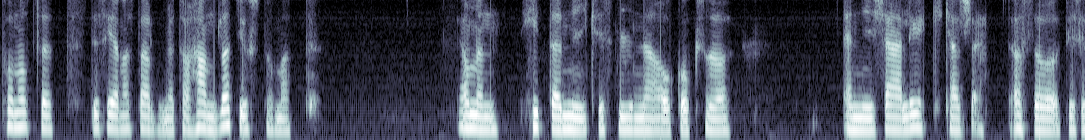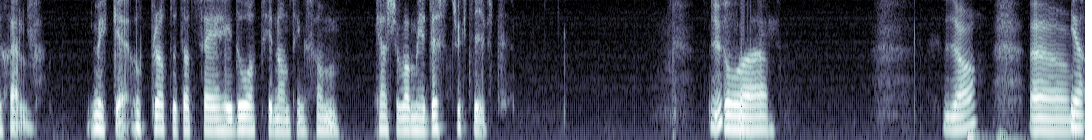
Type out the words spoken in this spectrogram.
på något sätt det senaste albumet har handlat just om att ja, men, hitta en ny Kristina och också en ny kärlek kanske. Alltså till sig själv. Mycket uppbrottet att säga hej då till någonting som kanske var mer destruktivt. Just så det. Ja. Ehm, Ja.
